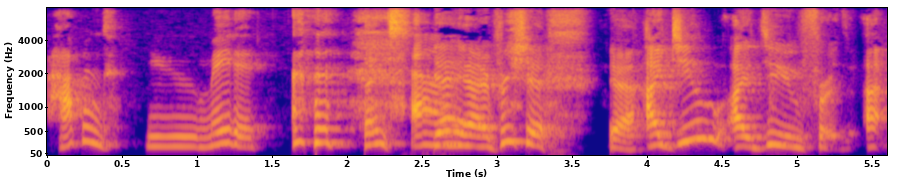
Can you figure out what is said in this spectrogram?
happened. You made it. Thanks. Um, yeah, yeah, I appreciate it. Yeah, I do. I do. For uh,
